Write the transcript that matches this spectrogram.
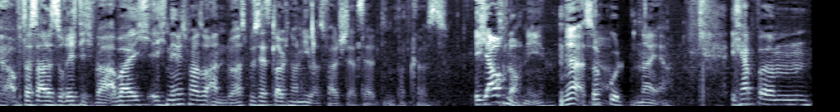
ja, ob das alles so richtig war. Aber ich, ich nehme es mal so an. Du hast bis jetzt, glaube ich, noch nie was falsch erzählt im Podcast. Ich auch noch nie. ja ist doch ja. gut. Naja. Ich habe ähm,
